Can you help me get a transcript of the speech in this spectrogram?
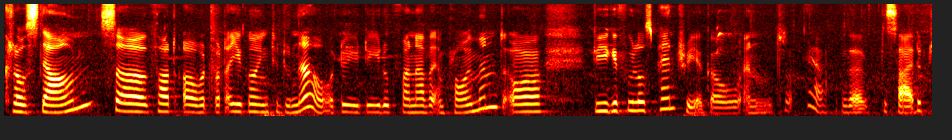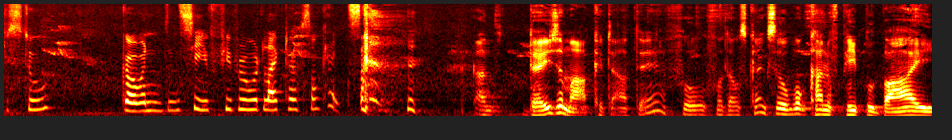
closed down. So I thought, oh, what what are you going to do now? Do you do you look for another employment, or do you give Willow's Pantry a go? And yeah, and I decided just to go and, and see if people would like to have some cakes. And there is a market out there for, for those cakes. So, what kind of people buy,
